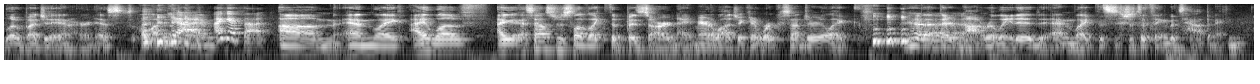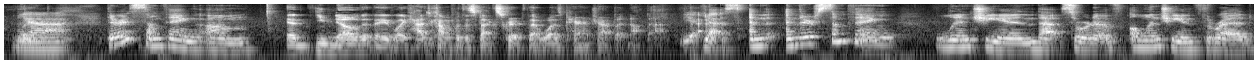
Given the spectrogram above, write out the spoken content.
low budget and earnest a lot of the yeah, time. I get that. Um, and like I love, I guess I also just love like the bizarre nightmare logic it works under, like that they're not related, and like this is just a thing that's happening, Yeah. There is something." Um, and you know that they like had to come up with a spec script that was Parent Trap, but not that. Yeah. Yes, and and there's something Lynchian that sort of a Lynchian thread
